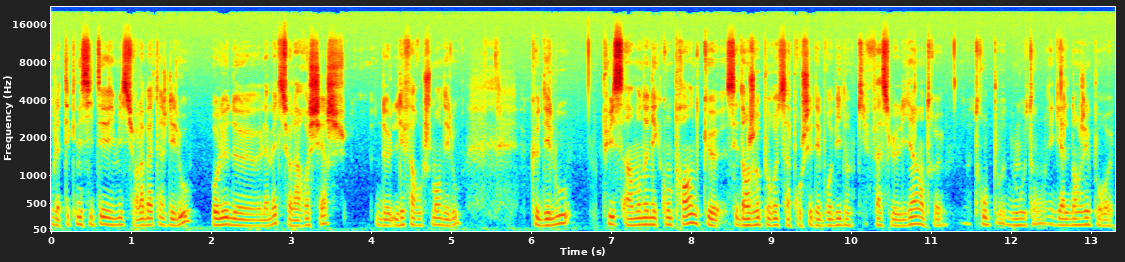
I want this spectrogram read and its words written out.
ou la technicité est mise sur l'abattage des loups, au lieu de la mettre sur la recherche de l'effarouchement des loups. Que des loups puissent à un moment donné comprendre que c'est dangereux pour eux de s'approcher des brebis, donc qu'ils fassent le lien entre troupeau de moutons égale danger pour eux.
